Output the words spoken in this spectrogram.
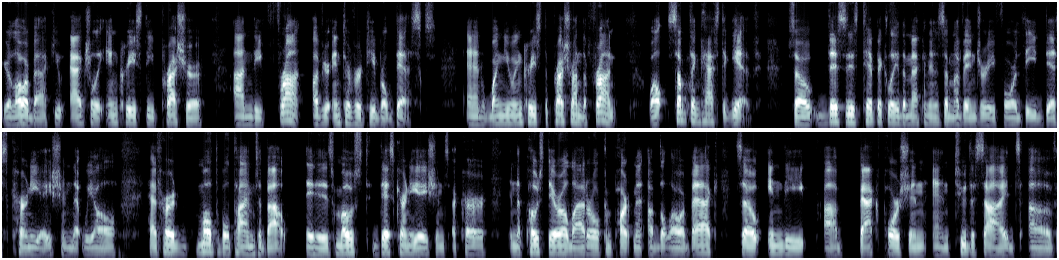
your lower back, you actually increase the pressure on the front of your intervertebral discs. And when you increase the pressure on the front, well, something has to give. So, this is typically the mechanism of injury for the disc herniation that we all have heard multiple times about. Is most disc herniations occur in the posterior lateral compartment of the lower back. So, in the uh, back portion and to the sides of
